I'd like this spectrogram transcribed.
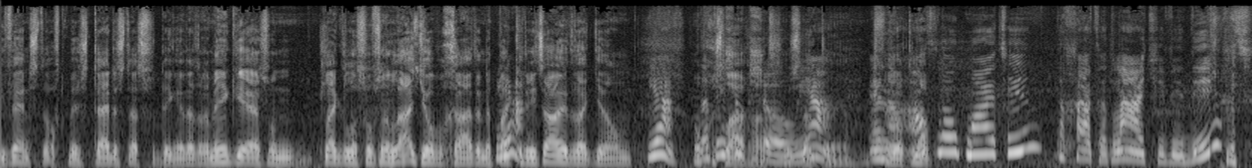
events, of tenminste tijdens dat soort dingen, dat er in één keer zo'n, het lijkt alsof een laadje open gaat en dan pak je Ja. er iets uit wat je dan... Ja, dat is opgeslagen ook had. zo. Dus ja. eh, en heel na knap. afloop, Martin, dan gaat het laadje weer dicht.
